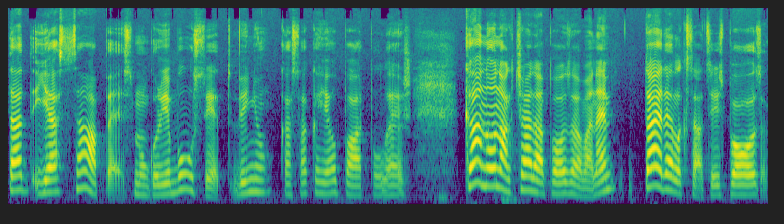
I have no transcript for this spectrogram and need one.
tad, ja sāpēs muguru, ja būsiet viņu, kā saka, jau pārpulējuši. Kā nonākt šādā pozā, vai ne? Tā ir relaksācijas poza.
